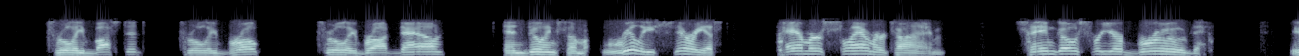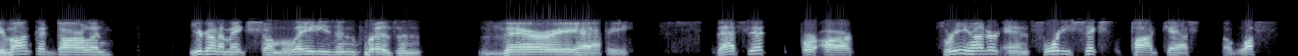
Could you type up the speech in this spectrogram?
truly busted, truly broke, truly brought down, and doing some really serious hammer slammer time. Same goes for your brood. Ivanka, darling, you're going to make some ladies in prison very happy. That's it for our 346th podcast of Rough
